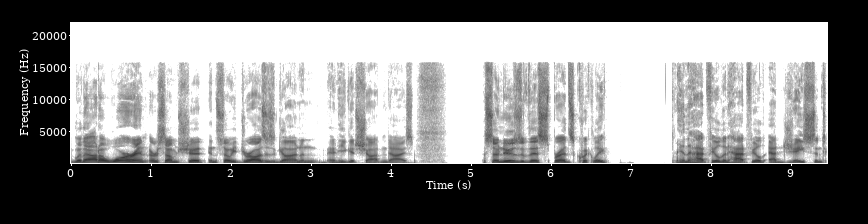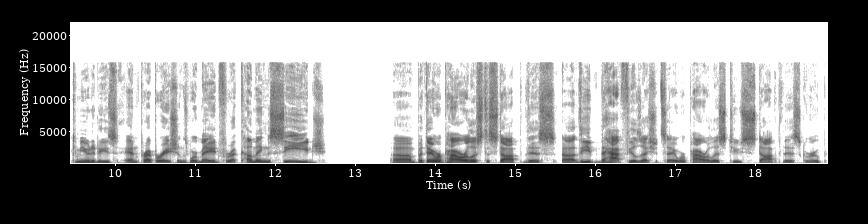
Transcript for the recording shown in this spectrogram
without a warrant or some shit." And so he draws his gun, and and he gets shot and dies. So news of this spreads quickly in the Hatfield and Hatfield adjacent communities, and preparations were made for a coming siege. Um, but they were powerless to stop this. Uh, the the Hatfields, I should say, were powerless to stop this group,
